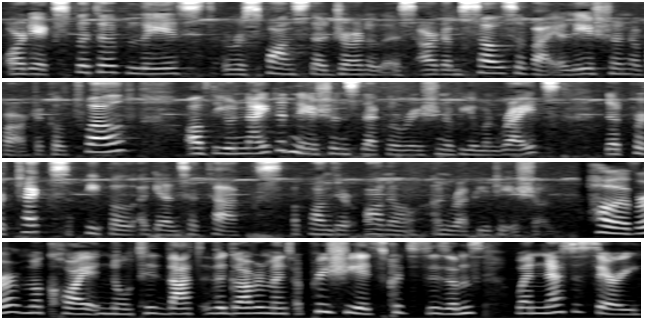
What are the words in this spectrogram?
or the expletive-laced response to journalists are themselves a violation of Article 12 of the United Nations Declaration of Human Rights that protects people against attacks upon their honor and reputation. However, McCoy noted that the government appreciates criticisms when necessary,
